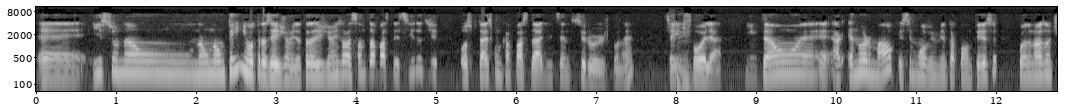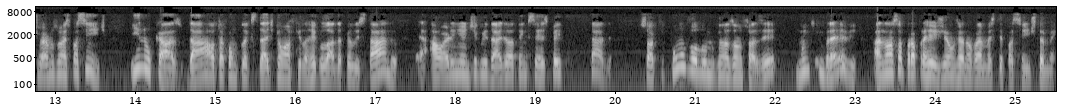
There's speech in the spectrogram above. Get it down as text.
é, isso não, não, não tem em outras regiões. Outras regiões elas são desabastecidas de hospitais com capacidade de centro cirúrgico, né? Se a gente for olhar. Então é, é, é normal que esse movimento aconteça quando nós não tivermos mais paciente. E no caso da alta complexidade, que é uma fila regulada pelo Estado, a ordem de antiguidade ela tem que ser respeitada. Só que com o volume que nós vamos fazer, muito em breve, a nossa própria região já não vai mais ter paciente também.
